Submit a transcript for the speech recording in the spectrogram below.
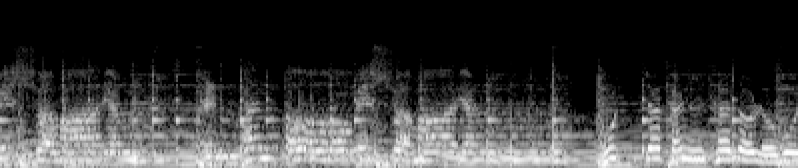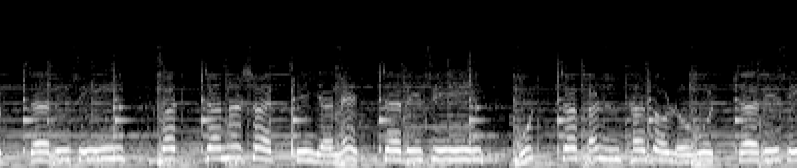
ವಿಶ್ವಮಾರ್ಯಂ ಕೃಣ್ವಂತೋ ವಿಶ್ವಮಾರ್ಯಂ. ಉಚ್ಚ ಕಂಠದೊಳು ಉಚ್ಚರಿಸಿ ಸಜ್ಜನ ಶಕ್ತಿಯನೆಚ್ಚರಿಸಿ ಉಚ್ಚ ಕಂಠದೊಳು ಉಚ್ಚರಿಸಿ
